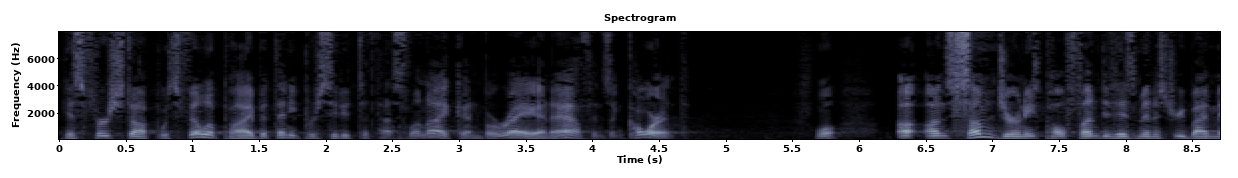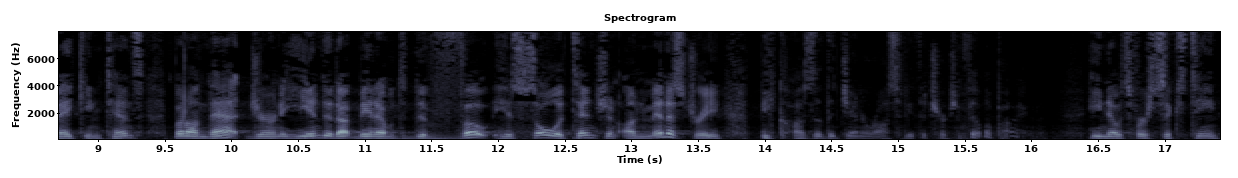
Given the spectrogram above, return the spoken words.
his first stop was Philippi, but then he proceeded to Thessalonica and Berea and Athens and Corinth. Well, uh, on some journeys, Paul funded his ministry by making tents, but on that journey, he ended up being able to devote his sole attention on ministry because of the generosity of the church of Philippi. He notes verse 16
